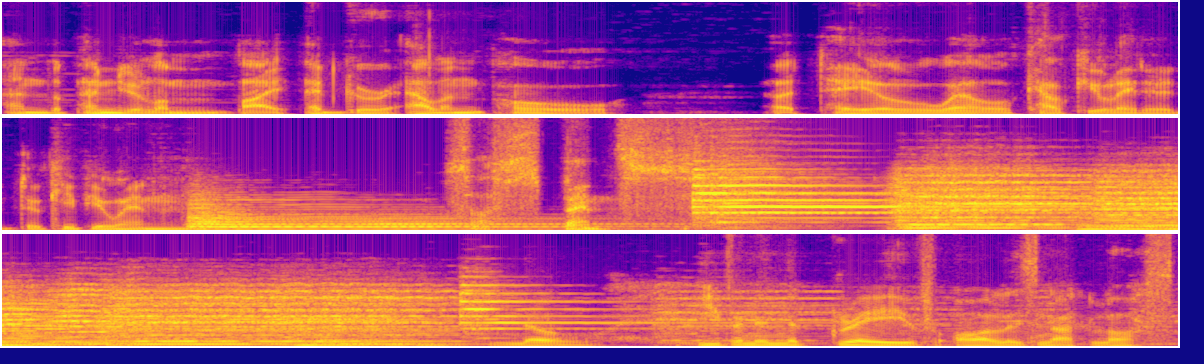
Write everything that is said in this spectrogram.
and the Pendulum by Edgar Allan Poe. A tale well calculated to keep you in suspense. No, even in the grave, all is not lost.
